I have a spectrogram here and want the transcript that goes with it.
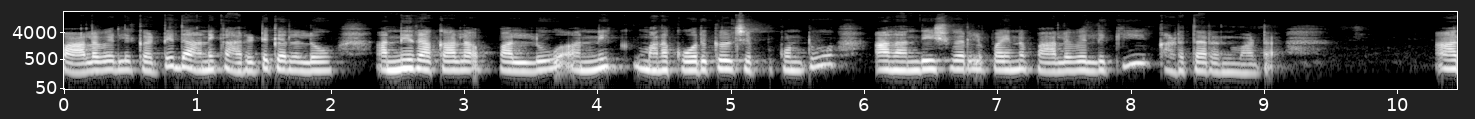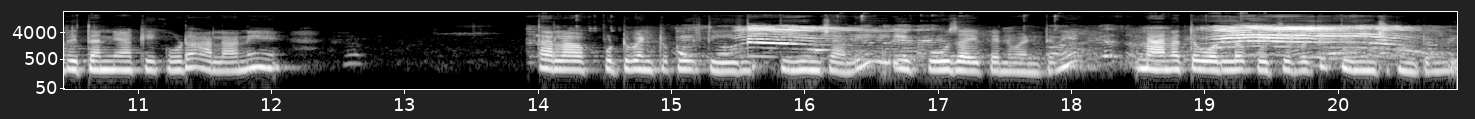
పాలవెల్లి కట్టి దానికి అరటికలలు అన్ని రకాల పళ్ళు అన్ని మన కోరికలు చెప్పుకుంటూ ఆ నందీశ్వర్ల పైన పాలవెల్లికి కడతారనమాట ఆ రితన్యాకి కూడా అలానే తల పుట్టు వెంట్రుకలు తీ తీయించాలి. ఈ పూజ అయిపోయిన వెంటనే మేనత్త ఒడిలో కూర్చోబెట్టి తీయించుకుంటుంది.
